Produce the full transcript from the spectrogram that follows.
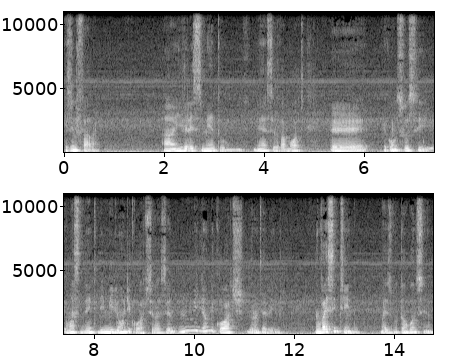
que a gente fala, a envelhecimento, né, se levar à morte, é, é como se fosse um acidente de milhões de cortes. Você vai fazer um milhão de cortes durante a vida. Não vai sentindo, mas estão acontecendo.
